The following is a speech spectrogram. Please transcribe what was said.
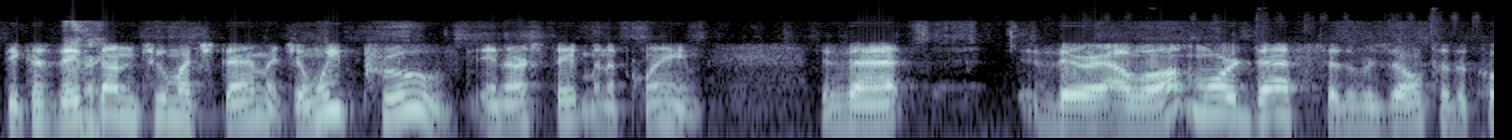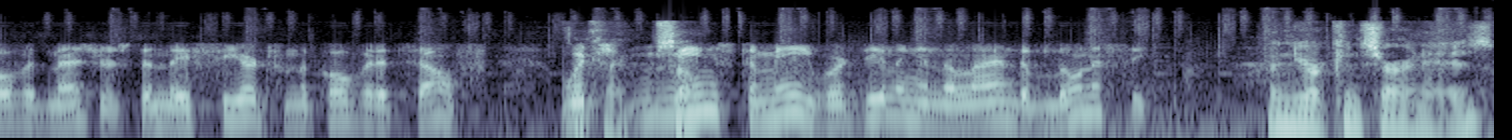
because they've okay. done too much damage. And we proved in our statement of claim that there are a lot more deaths as a result of the COVID measures than they feared from the COVID itself which okay. so, means to me we're dealing in the land of lunacy. And your concern is?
